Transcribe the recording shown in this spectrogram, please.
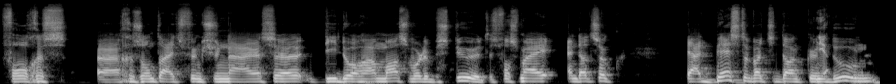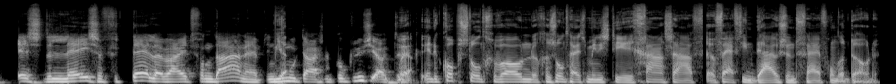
Volgens eh, gezondheidsfunctionarissen die door Hamas worden bestuurd. Dus volgens mij, en dat is ook ja, het beste wat je dan kunt Ja. doen, is de lezer vertellen waar je het vandaan hebt. En die moet daar zijn conclusie uit trekken. In de kop stond gewoon de gezondheidsministerie Gaza... eh, 15.500 doden.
